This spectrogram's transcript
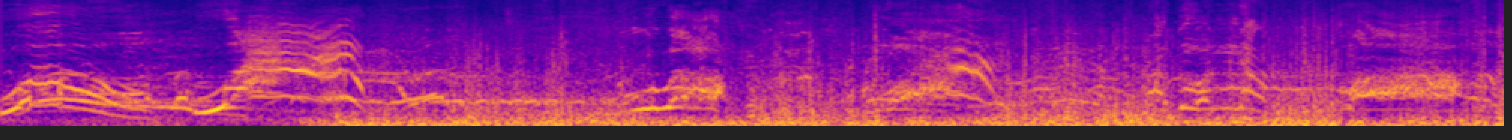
Wow! Wow! Wow! Wow! Madonna! Wow!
